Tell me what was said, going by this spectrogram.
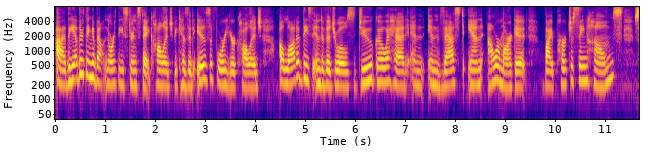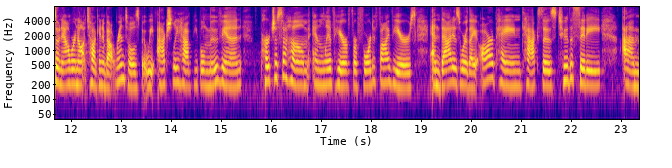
Uh, the other thing about Northeastern State College, because it is a four year college, a lot of these individuals do go ahead and invest in our market by purchasing homes. So now we're not talking about rentals, but we actually have people move in purchase a home and live here for four to five years. And that is where they are paying taxes to the city. Um,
